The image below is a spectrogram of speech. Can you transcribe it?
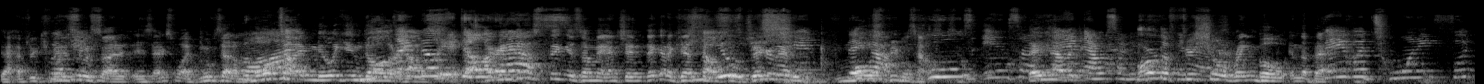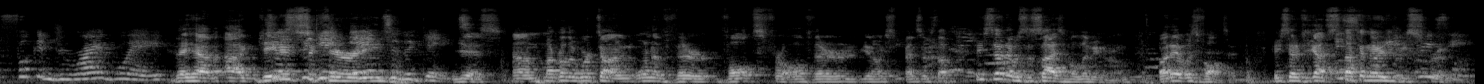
Yeah, after he committed Fucking- suicide, his ex-wife moves out of a multi-million dollar house. Multi-million dollar I mean, house. this thing is a mansion. They got a guest house huge that's bigger than. They most people's houses. pools inside They have an Artificial rainbow in the back. They have a 20 foot fucking driveway They have uh, gated just to security. get into the gates. Yes. Um, my brother worked on one of their vaults for all of their, you know, expensive stuff. He said it was the size of a living room, but it was vaulted. He said if you got stuck It's in there, you'd be screwed. crazy.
